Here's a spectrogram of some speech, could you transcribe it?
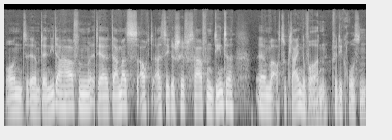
Und ähm, der Niederhafen, der damals auch als Segelschiffshafen diente, ähm, war auch zu klein geworden für die großen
